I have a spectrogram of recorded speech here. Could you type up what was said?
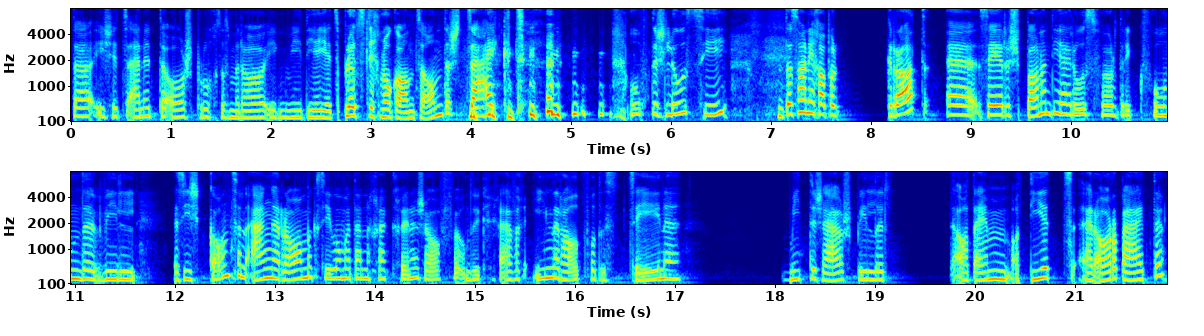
Da ist jetzt auch nicht der Anspruch, dass man da irgendwie die jetzt plötzlich noch ganz anders zeigt. auf den Schluss hin. Und das habe ich aber gerade eine sehr spannende Herausforderung gefunden, weil es ist ganz ein enger Rahmen war, wo man dann können schaffen und wirklich einfach innerhalb von der Szene mit den Schauspielern an dem an die zu erarbeiten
